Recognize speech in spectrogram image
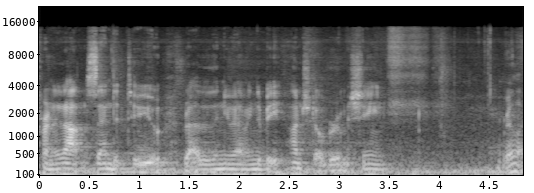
print it out and send it to you rather than you having to be hunched over a machine. Really?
